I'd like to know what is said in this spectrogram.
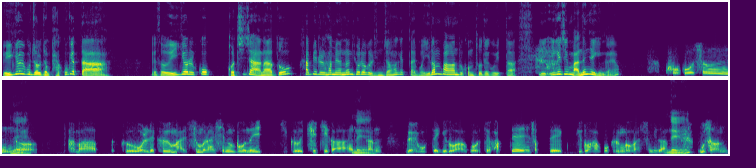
의결 구조를 좀 바꾸겠다. 그래서 의결을 꼭 거치지 않아도 합의를 하면은 효력을 인정하겠다. 뭐 이런 방안도 검토되고 있다. 이, 게 지금 맞는 얘기인가요? 그것은 네. 어, 아마 그 원래 그 말씀을 하신 분의 그 취지가 네. 약간 왜곡되기도 하고 이렇게 확대 해석되기도 하고 그런 것 같습니다. 네. 우선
